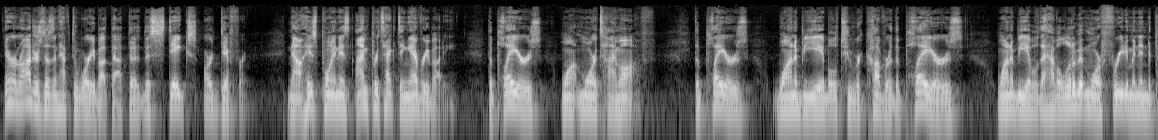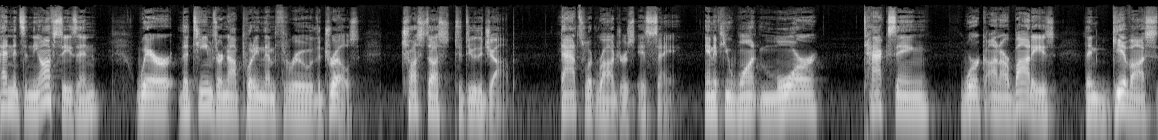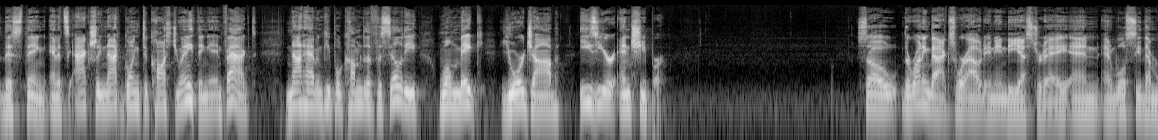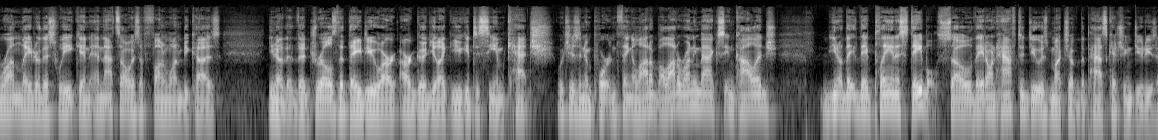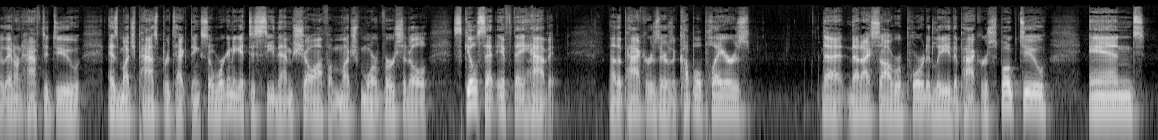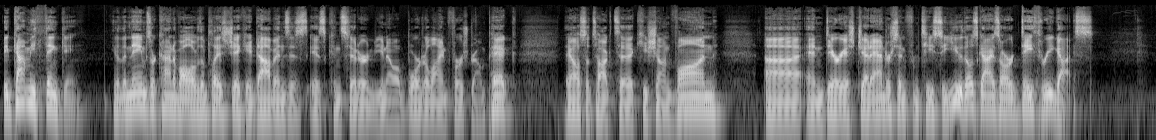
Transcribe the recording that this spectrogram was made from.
Aaron Rodgers doesn't have to worry about that. The the stakes are different. Now his point is I'm protecting everybody. The players want more time off. The players want to be able to recover. The players want to be able to have a little bit more freedom and independence in the offseason where the teams are not putting them through the drills. Trust us to do the job. That's what Rodgers is saying. And if you want more taxing work on our bodies, then give us this thing. And it's actually not going to cost you anything. In fact, not having people come to the facility will make your job easier and cheaper. So the running backs were out in Indy yesterday, and and we'll see them run later this week, and and that's always a fun one because, you know, the, the drills that they do are are good. You like you get to see them catch, which is an important thing. A lot of a lot of running backs in college, you know, they they play in a stable, so they don't have to do as much of the pass catching duties, or they don't have to do as much pass protecting. So we're going to get to see them show off a much more versatile skill set if they have it. Now the Packers, there's a couple players that that I saw reportedly the Packers spoke to, and it got me thinking. You know, the names are kind of all over the place. J.K. Dobbins is is considered, you know, a borderline first round pick. They also talked to Ke'Shawn Vaughn uh, and Darius Jett Anderson from TCU. Those guys are day three guys.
